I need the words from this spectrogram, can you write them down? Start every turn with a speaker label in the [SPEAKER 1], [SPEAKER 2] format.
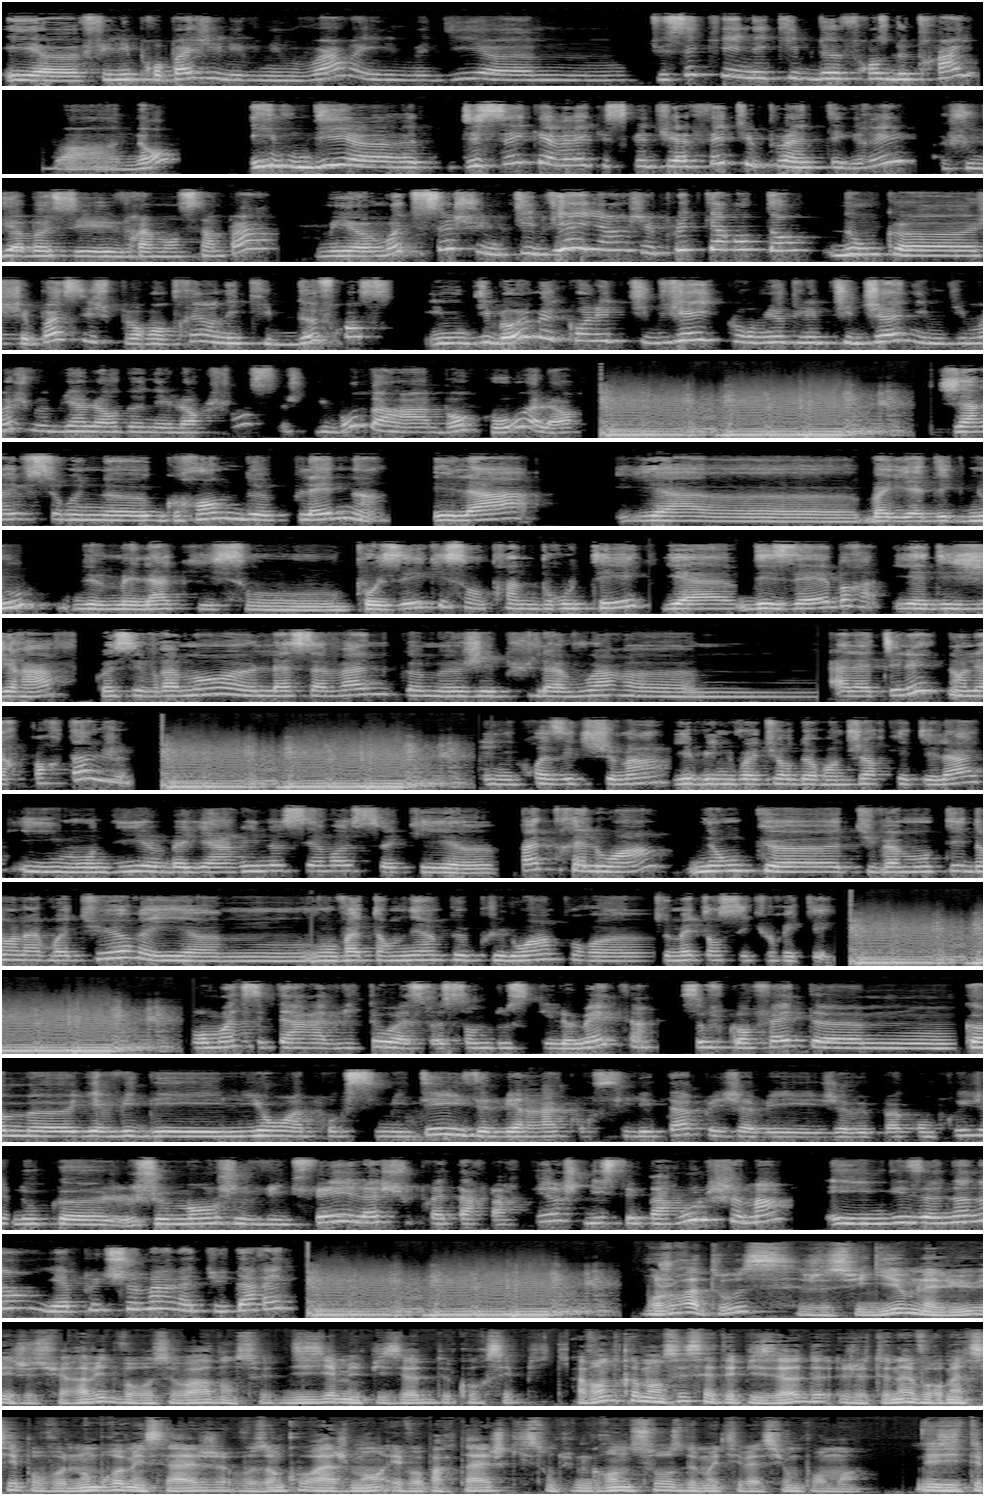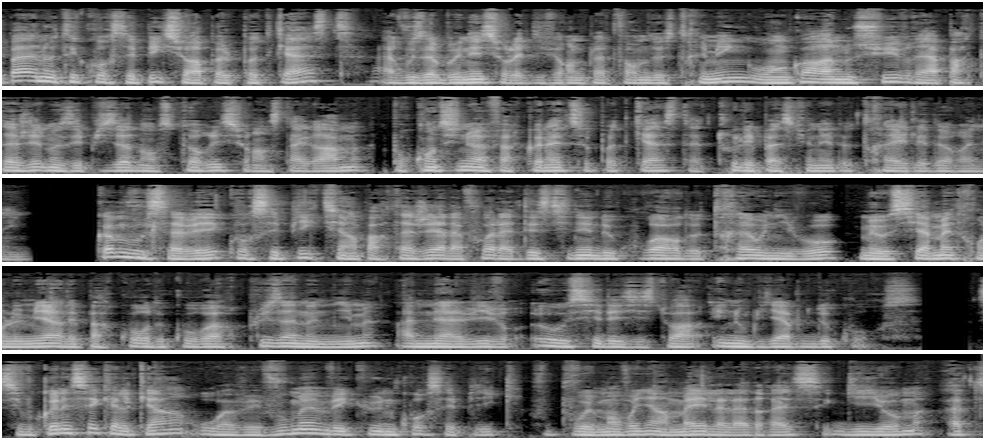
[SPEAKER 1] Et euh, Philippe Ropage, il est venu me voir et il me dit euh, Tu sais qu'il y a une équipe de France de trail? Bah non. Il me dit euh, Tu sais qu'avec ce que tu as fait, tu peux intégrer? Je lui dis Ah bah c'est vraiment sympa. Mais moi, tu sais, je suis une petite vieille, hein, j'ai plus de 40 ans. Donc, je sais pas si je peux rentrer en équipe de France. Il me dit Bah oui, mais quand les petites vieilles courent mieux que les petites jeunes, il me dit Moi, je veux bien leur donner leur chance. Je dis Bon, bah, banco alors. J'arrive sur une grande plaine et là, il y a, euh, bah, il y a des gnous de Mela qui sont posés, qui sont en train de brouter. Il y a des zèbres, il y a des girafes. C'est vraiment euh, la savane comme j'ai pu la voir euh, à la télé, dans les reportages. Une croisée de chemin, il y avait une voiture de ranger qui était là. Ils m'ont dit, bah, il y a un rhinocéros qui est pas très loin. Donc, tu vas monter dans la voiture et on va t'emmener un peu plus loin pour te mettre en sécurité. Pour moi, c'était un ravito à 72 km. Sauf qu'en fait, euh, comme euh, il y avait des lions à proximité, ils avaient raccourci l'étape et j'avais, j'avais pas compris. Donc, euh, je mange vite fait. Et là, je suis prête à repartir. Je dis, c'est par où le chemin? Et ils me disent, non, non, il n'y a plus de chemin. Là, tu t'arrêtes.
[SPEAKER 2] Bonjour à tous, je suis Guillaume Lalu et je suis ravi de vous recevoir dans ce dixième épisode de Course épique. Avant de commencer cet épisode, je tenais à vous remercier pour vos nombreux messages, vos encouragements et vos partages qui sont une grande source de motivation pour moi. N'hésitez pas à noter Course Épique sur Apple Podcast, à vous abonner sur les différentes plateformes de streaming ou encore à nous suivre et à partager nos épisodes en story sur Instagram pour continuer à faire connaître ce podcast à tous les passionnés de trail et de running. Comme vous le savez, Course Épique tient à partager à la fois la destinée de coureurs de très haut niveau, mais aussi à mettre en lumière les parcours de coureurs plus anonymes, amenés à vivre eux aussi des histoires inoubliables de course. Si vous connaissez quelqu'un ou avez vous-même vécu une course épique, vous pouvez m'envoyer un mail à l'adresse guillaume at.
